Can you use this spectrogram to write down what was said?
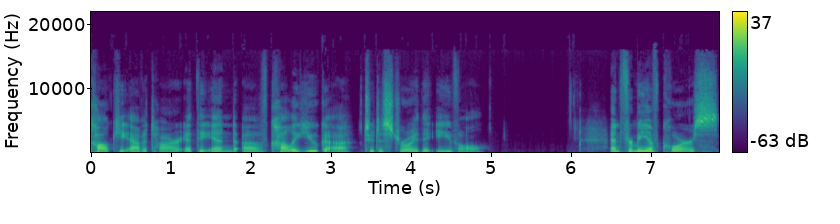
Kalki avatar at the end of Kali Yuga to destroy the evil. And for me, of course,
